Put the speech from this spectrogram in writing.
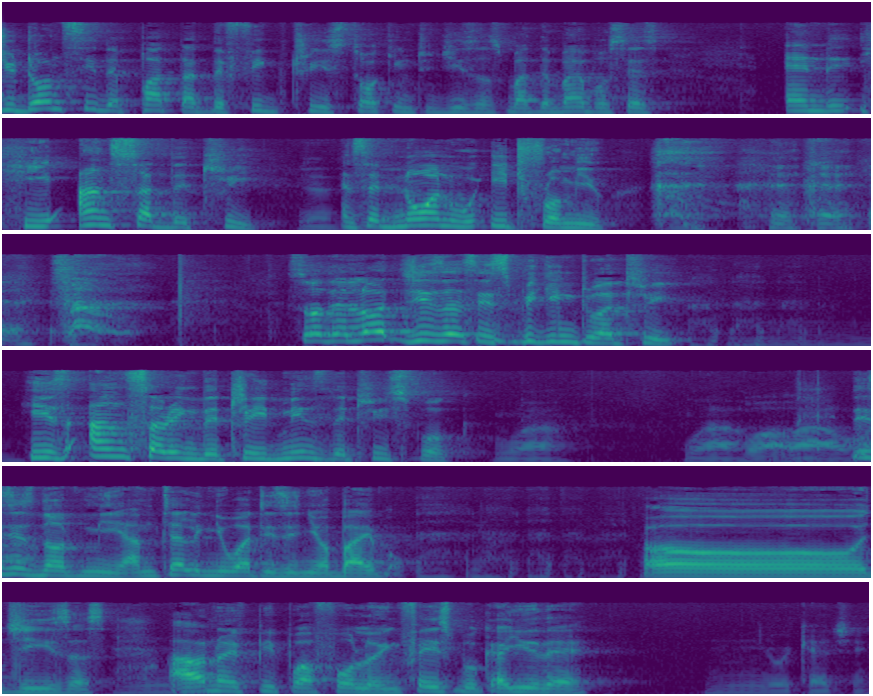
you don't see the part that the fig tree is talking to Jesus, but the Bible says, and he answered the tree Yes. and said, No one will eat from you. so the Lord Jesus is speaking to a tree. He's answering the tree. It means the tree spoke. Wow. Wow. Wow. Wow. This is not me. I'm telling you what is in your Bible. oh, Jesus. I don't know if people are following. Facebook, are you there? Mm, you were catching.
